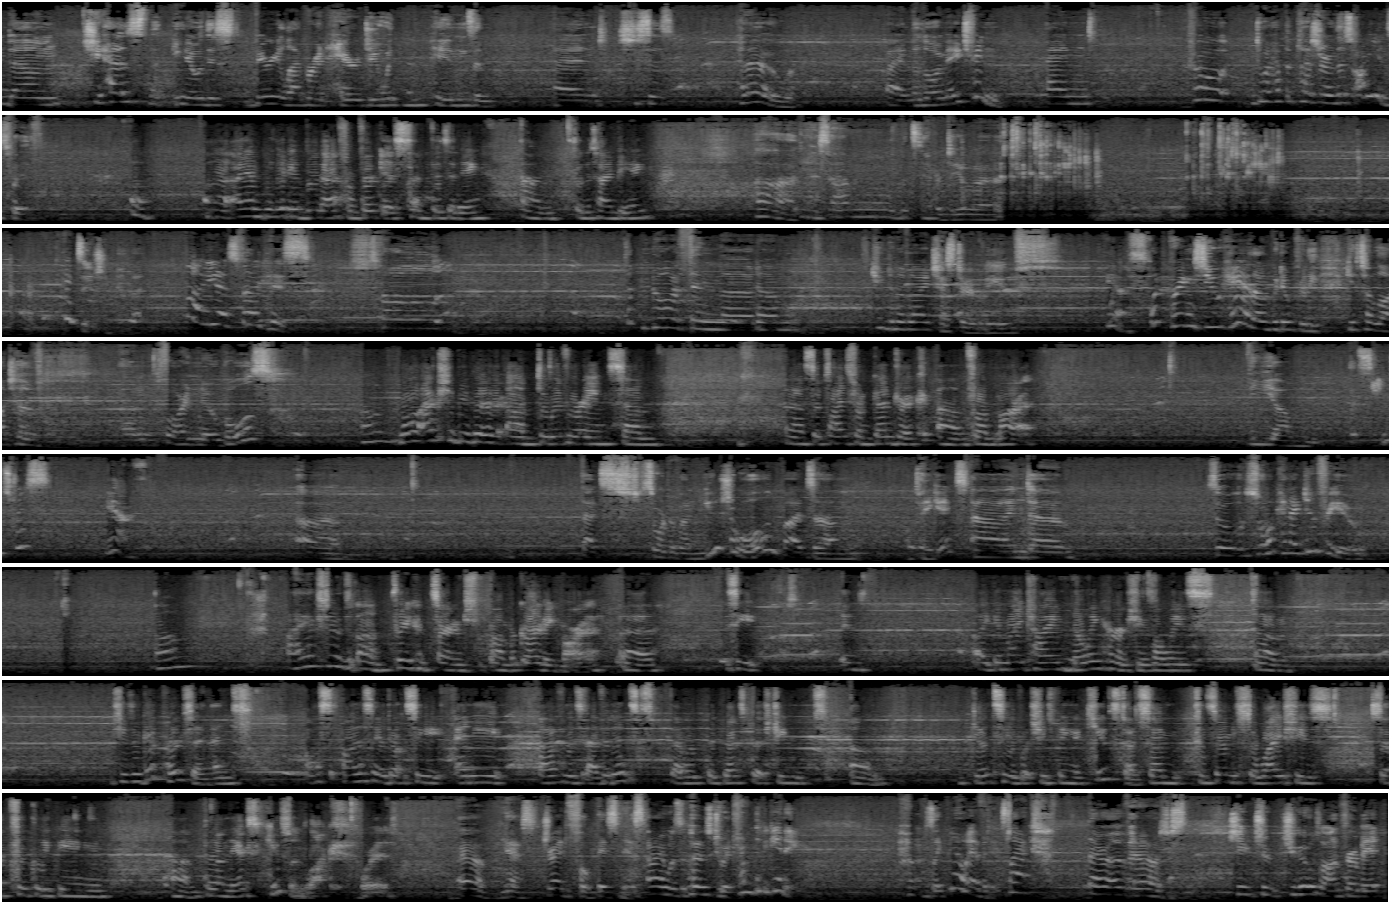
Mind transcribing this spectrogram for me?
And um, she has, you know, this very elaborate hairdo with pins, and and she says, "Hello, I am the Lord Matron, and who do I have the pleasure of this audience with?" Oh. Uh, I am Lady Luna from Verkus. I'm visiting um, for the time being. Ah, yes. Um, let's never do a. I'd say she know that. Ah, yes, Fergus. Small. Up north in the um, Kingdom of Leicester, I believe. Yes. What brings you here? Uh, We don't really get a lot of foreign nobles. Um, well, actually, we were um, delivering some uh, supplies from Gundrick um, for Mara. The um, the seamstress. Yeah. Um, that's sort of unusual, but um, I'll take it. And um, so, so what can I do for you? Um, I actually was um, pretty concerned um, regarding Mara. Uh, see, in, like in my time knowing her, she was always um, she's a good person, and also, honestly, I don't see any of this evidence that would suggest that she's um, guilty of what she's being accused of. So I'm concerned as to why she's so quickly being um, put on the execution block for it. Oh, yes, dreadful business. I was opposed to it from the beginning. I was like, no evidence, lack thereof. Was just, she, she, she goes on for a bit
